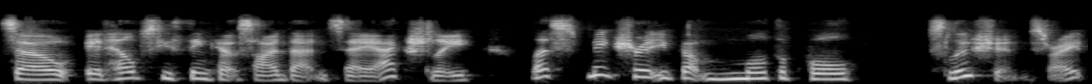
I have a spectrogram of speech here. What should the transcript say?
So it helps you think outside that and say, actually, let's make sure you've got multiple solutions, right?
